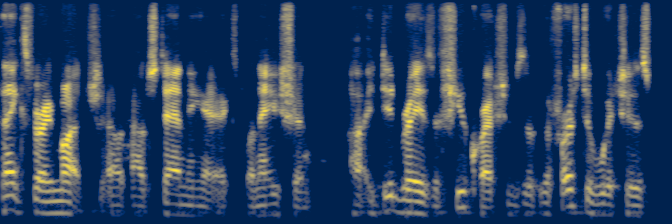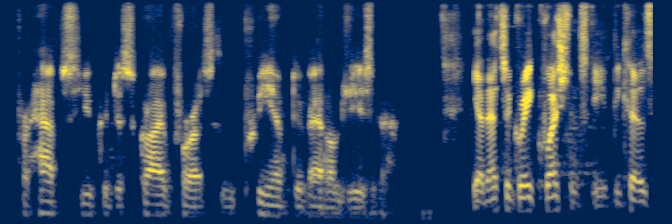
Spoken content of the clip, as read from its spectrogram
Thanks very much. Outstanding explanation. Uh, it did raise a few questions. The, the first of which is perhaps you could describe for us the preemptive analgesia. Yeah, that's a great question, Steve, because,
